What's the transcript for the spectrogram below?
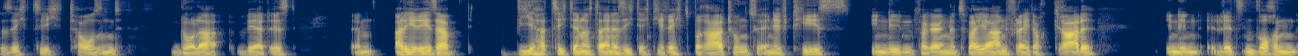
60.000 Dollar wert ist. Ähm, Ali Reza, wie hat sich denn aus deiner Sicht echt die Rechtsberatung zu NFTs in den vergangenen zwei Jahren, vielleicht auch gerade in den letzten Wochen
